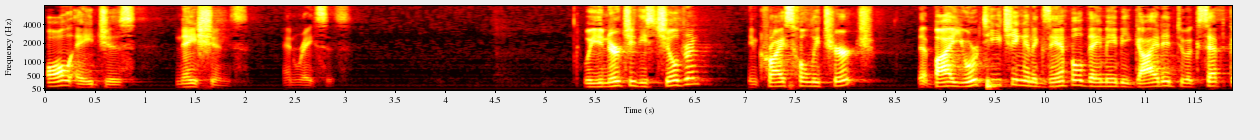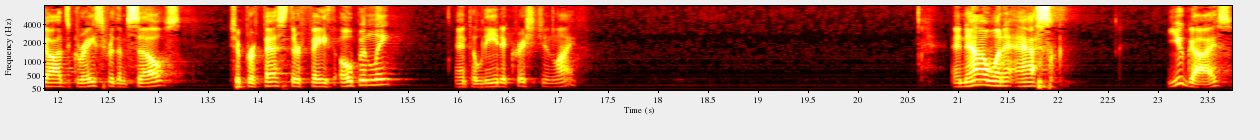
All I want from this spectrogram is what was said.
all ages, nations, and races. Will you nurture these children in Christ's holy church, that by your teaching and example they may be guided to accept God's grace for themselves, to profess their faith openly, and to lead a Christian life? And now I want to ask you guys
